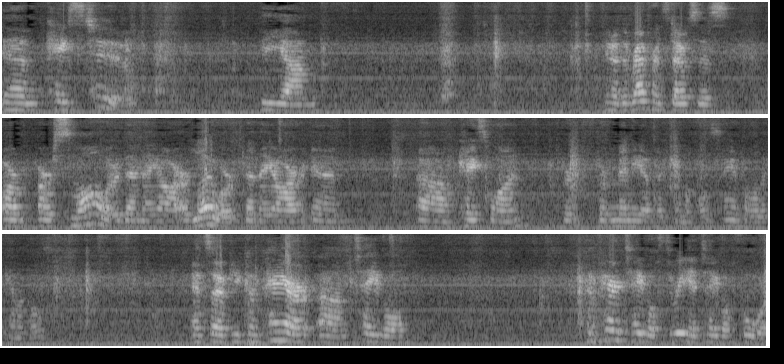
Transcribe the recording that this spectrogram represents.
in case two, the, um, you know, the reference doses are, are smaller than they are, or lower than they are in uh, case one for, for many of the chemicals, handful of the chemicals. And so if you compare um, table, compare table three and table four.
